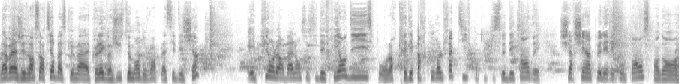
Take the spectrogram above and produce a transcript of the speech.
Là voilà, je vais devoir sortir parce que ma collègue va justement devoir placer des chiens. Et puis on leur balance aussi des friandises, on leur crée des parcours olfactifs pour qu'ils puissent se détendre et chercher un peu les récompenses pendant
